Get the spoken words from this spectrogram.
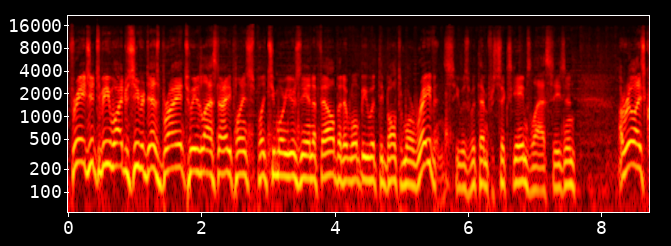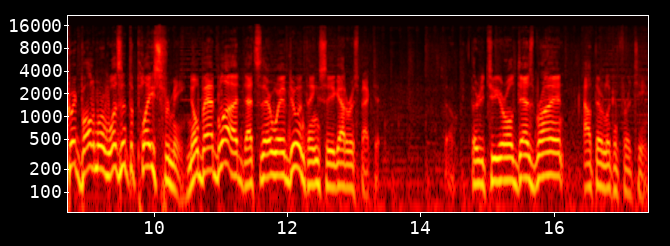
Free agent to be wide receiver Dez Bryant tweeted last night he plans to play two more years in the NFL, but it won't be with the Baltimore Ravens. He was with them for six games last season. I realized quick Baltimore wasn't the place for me. No bad blood. That's their way of doing things, so you got to respect it. So, 32 year old Dez Bryant out there looking for a team.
